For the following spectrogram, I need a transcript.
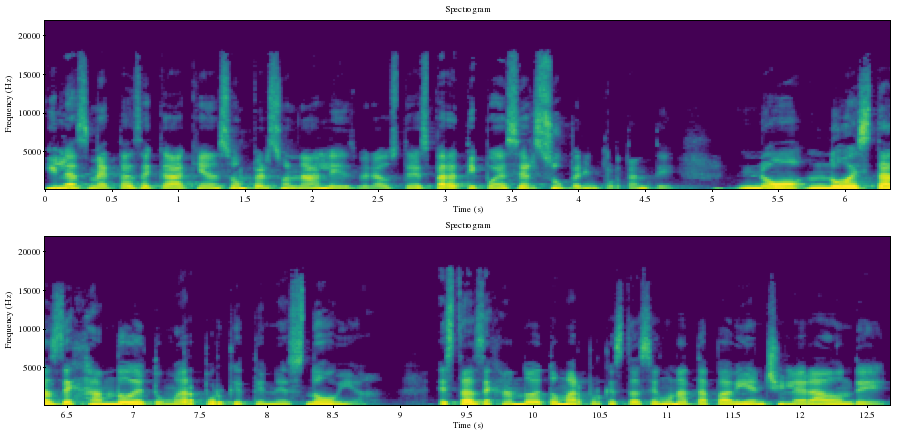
Y las metas de cada quien son personales, ¿verdad? Ustedes, para ti puede ser súper importante. No, no estás dejando de tomar porque tenés novia. Estás dejando de tomar porque estás en una etapa bien chilera donde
